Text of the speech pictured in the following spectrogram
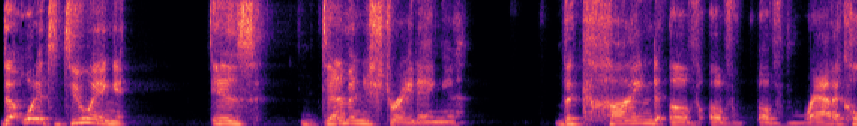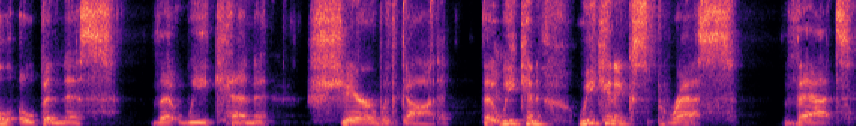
that what it's doing is demonstrating the kind of of of radical openness that we can share with God, that we can we can express that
